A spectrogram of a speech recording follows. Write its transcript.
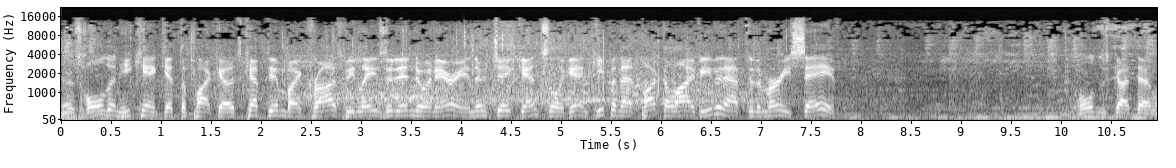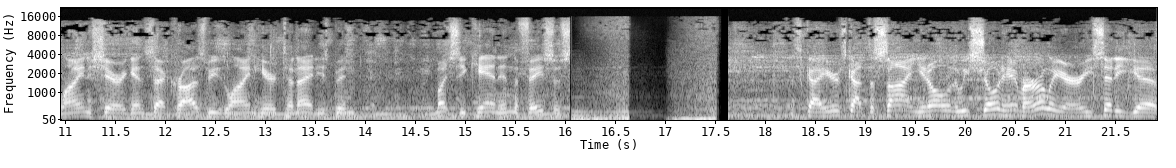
There's Holden. He can't get the puck out. It's kept in by Crosby. Lays it into an area. And there's Jake Guentzel again, keeping that puck alive even after the Murray save. Holden's got that line share against that Crosby's line here tonight. He's been as much as he can in the faces. This guy here's got the sign. You know, we showed him earlier. He said he uh,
